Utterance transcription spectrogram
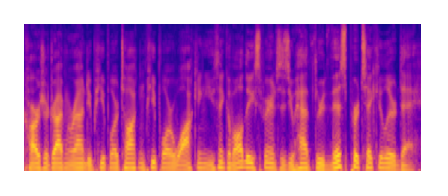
Cars are driving around you, people are talking, people are walking. You think of all the experiences you had through this particular day.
